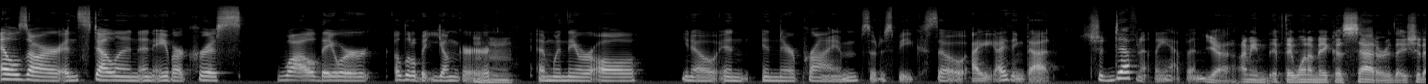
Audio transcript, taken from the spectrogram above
Elzar and Stellan and Avar Kriss while they were a little bit younger Mhm. and when they were all, you know, in in their prime, so to speak. So I I think that should definitely happen. yeah, I mean, if they want to make us sadder, they should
